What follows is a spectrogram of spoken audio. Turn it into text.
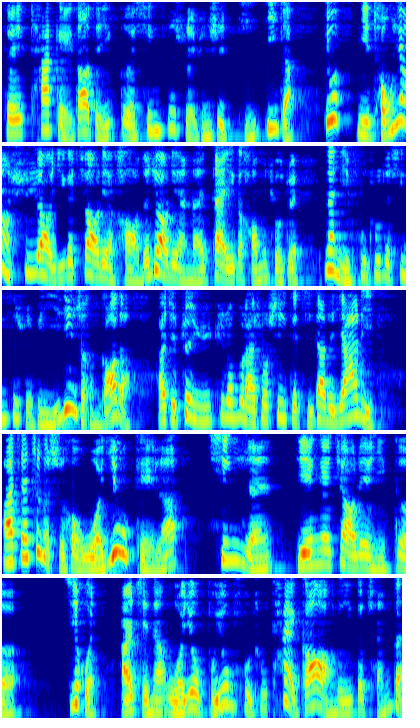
所以他给到的一个薪资水平是极低的。因为你同样需要一个教练，好的教练来带一个豪门球队，那你付出的薪资水平一定是很高的，而且对于俱乐部来说是一个极大的压力。而在这个时候，我又给了新人 DNA 教练一个机会。而且呢，我又不用付出太高昂的一个成本，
